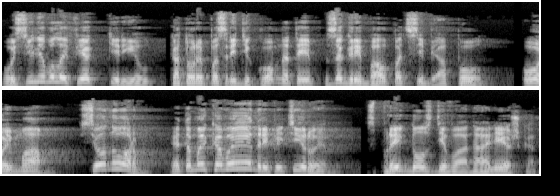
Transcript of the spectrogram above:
Усиливал эффект Кирилл, который посреди комнаты загребал под себя пол. «Ой, мам, все норм, это мы КВН репетируем!» Спрыгнул с дивана Олежка.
